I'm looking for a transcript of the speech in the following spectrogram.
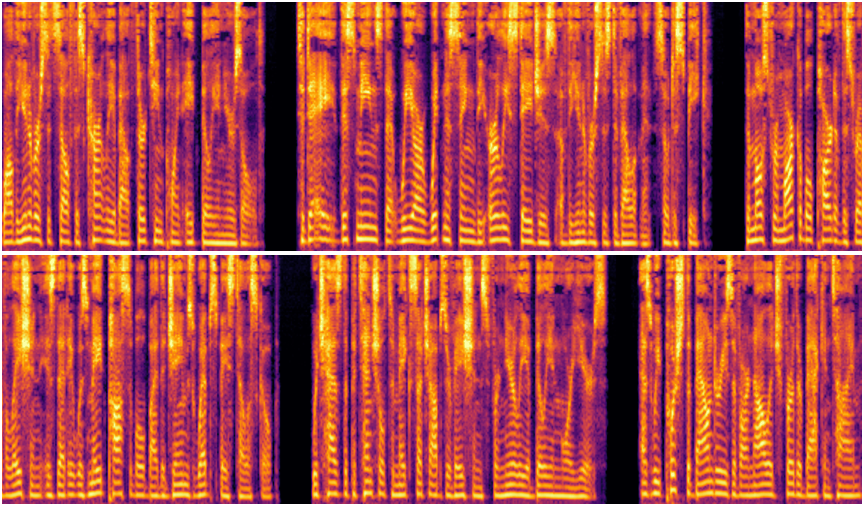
while the universe itself is currently about 13.8 billion years old. Today, this means that we are witnessing the early stages of the universe's development, so to speak. The most remarkable part of this revelation is that it was made possible by the James Webb Space Telescope, which has the potential to make such observations for nearly a billion more years. As we push the boundaries of our knowledge further back in time,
